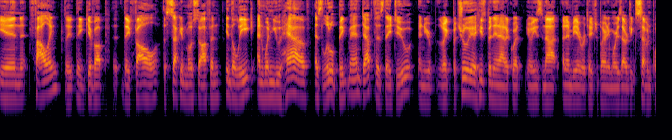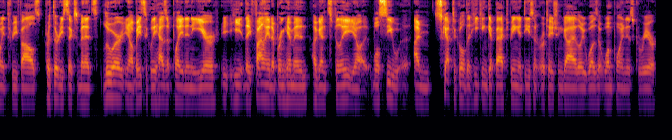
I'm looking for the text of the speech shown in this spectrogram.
in fouling. They, they give up, they foul the second most often in the league. And when you have as little big man depth as they do, and you're like Pachulia, he's been inadequate. You know, he's not an NBA rotation player anymore. He's averaging 7.3 fouls per 36 minutes. Leuer, you know, basically hasn't played in a year. He they finally had to bring him in against Philly. You know, we'll see. I'm skeptical that he can get back to being a decent rotation guy, though he was at one point in his career.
